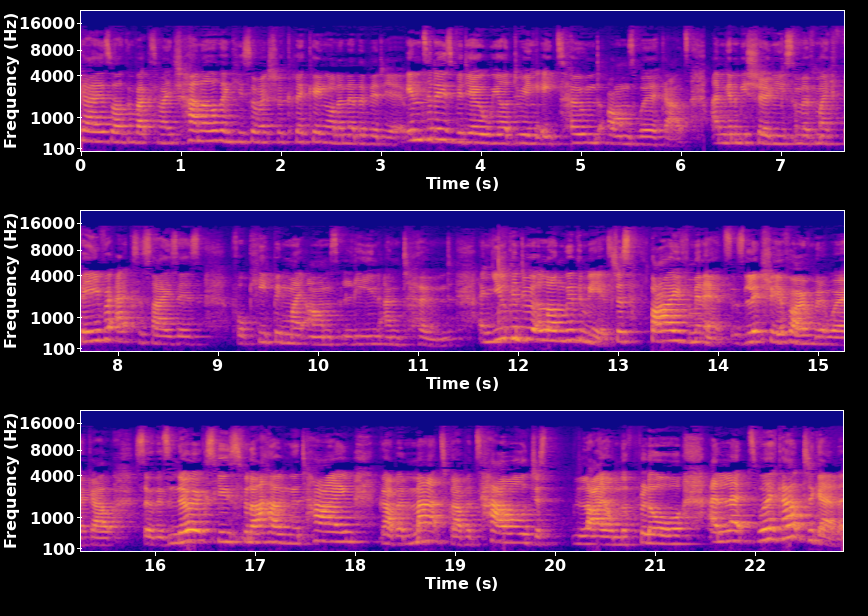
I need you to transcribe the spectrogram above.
Guys, welcome back to my channel. Thank you so much for clicking on another video. In today's video, we are doing a toned arms workout. I'm gonna be showing you some of my favorite exercises for keeping my arms lean and toned. And you can do it along with me. It's just five minutes. It's literally a five minute workout. So there's no excuse for not having the time. Grab a mat, grab a towel, just lie on the floor and let's work out together.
